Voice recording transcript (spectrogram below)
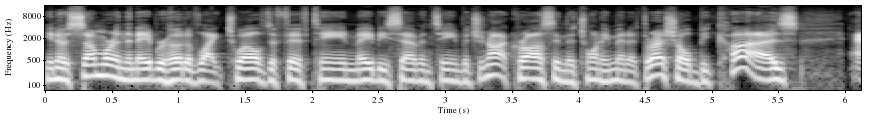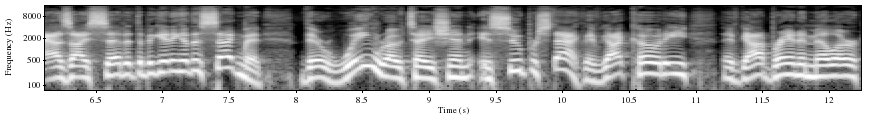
you know, somewhere in the neighborhood of like 12 to 15, maybe 17, but you're not crossing the 20 minute threshold because, as I said at the beginning of this segment, their wing rotation is super stacked. They've got Cody, they've got Brandon Miller,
